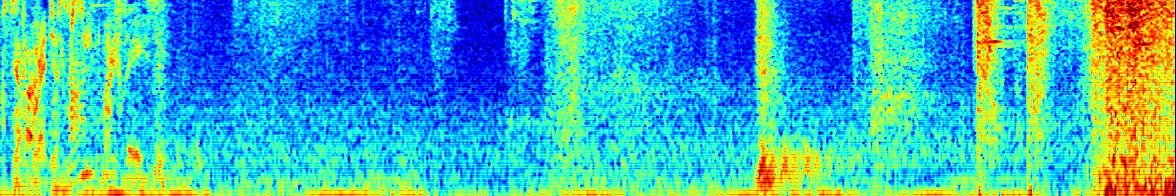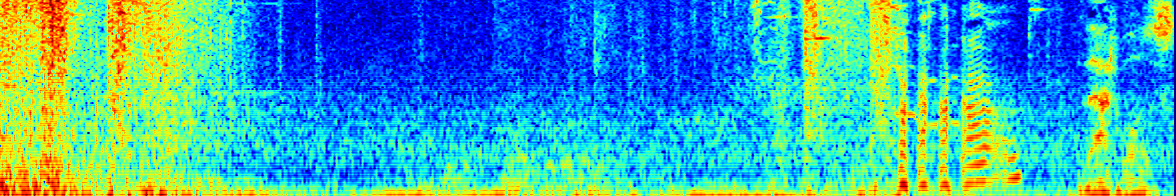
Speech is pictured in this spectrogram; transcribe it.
opposite of regicide. see my face. that was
